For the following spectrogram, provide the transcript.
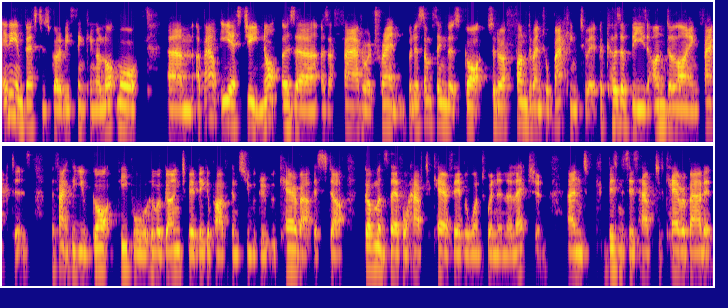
any investor's got to be thinking a lot more um, about ESG, not as a as a fad or a trend, but as something that's got sort of a fundamental backing to it because of these underlying factors. The fact that you've got people who are going to be a bigger part of the consumer group who care about this stuff. Governments therefore have to care if they ever want to win an election, and businesses have to care about it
